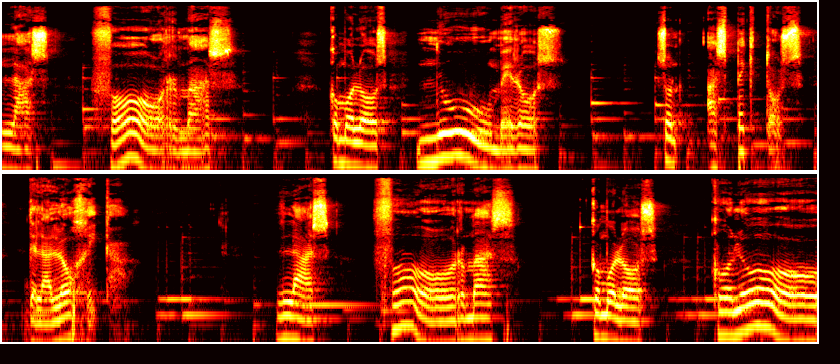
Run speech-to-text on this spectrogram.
las formas, como los números, son aspectos de la lógica. Las formas, como los colores,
